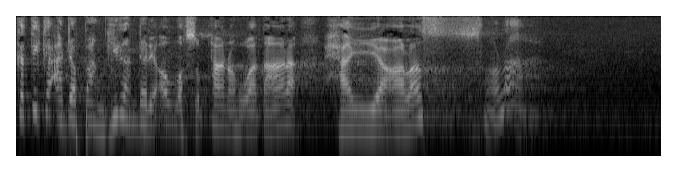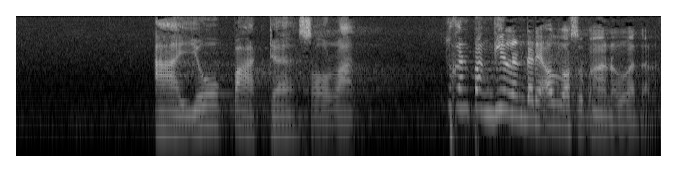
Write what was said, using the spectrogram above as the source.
Ketika ada panggilan dari Allah Subhanahu wa taala, hayya 'alas salat. Ayo pada salat. Itu kan panggilan dari Allah Subhanahu wa taala.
